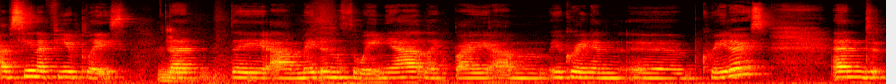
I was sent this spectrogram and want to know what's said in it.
I've seen a few plays Yeah. that they um, made in Lithuania, like by um, Ukrainian uh, creators, and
